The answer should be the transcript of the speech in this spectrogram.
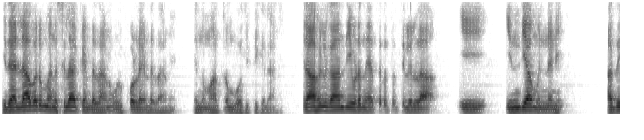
ഇതെല്ലാവരും മനസ്സിലാക്കേണ്ടതാണ് ഉൾക്കൊള്ളേണ്ടതാണ് എന്ന് മാത്രം ബോധിപ്പിക്കലാണ്. രാഹുൽ ഗാന്ധിയുടെ നേതൃത്വത്തിലുള്ള ഈ ഇന്ത്യ മുന്നണി അത്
